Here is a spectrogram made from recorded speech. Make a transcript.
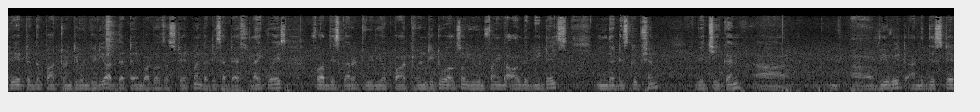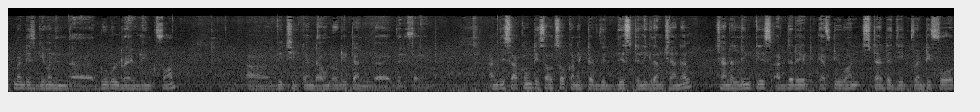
created the part 21 video at that time what was the statement that is attached. Likewise for this current video part 22 also you will find all the details in the description which you can uh, uh, view it and this statement is given in the google drive link form which you can download it and uh, verify it. And this account is also connected with this telegram channel. Channel link is at the rate ft1 strategy 24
